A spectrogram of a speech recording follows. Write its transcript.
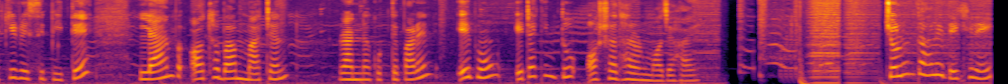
একই রেসিপিতে ল্যাম্প অথবা মাটন রান্না করতে পারেন এবং এটা কিন্তু অসাধারণ মজা হয়। চলুন তাহলে দেখে নেই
